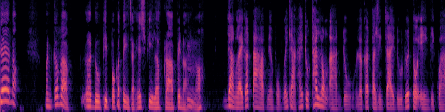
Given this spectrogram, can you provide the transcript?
แน่เนอนมันก็แบบเออดูผิดปกติจาก HP Lovecraft ไปหน่อยเนาะอย่างไรก็ตามเนี่ยผมก็อยากให้ทุกท่านลองอ่านดู แล้วก็ตัดสินใจดูด้วยตัวเองดีกว่า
